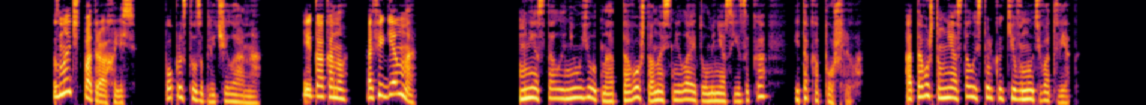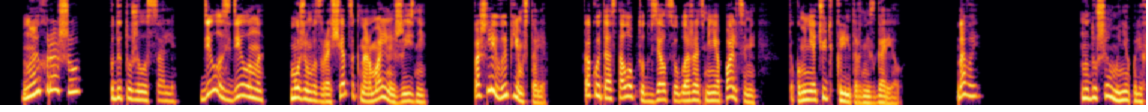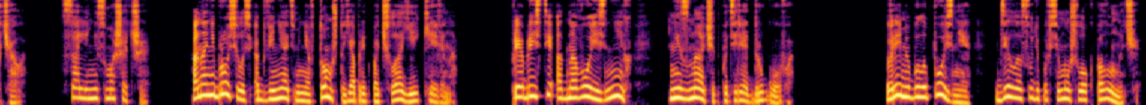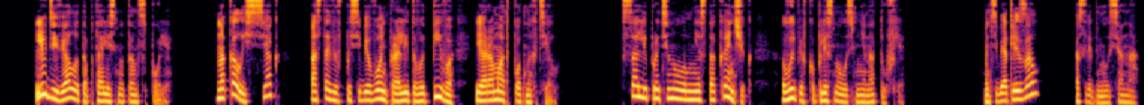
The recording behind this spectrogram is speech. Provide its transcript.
«Значит, потрахались», — попросту заключила она. «И как оно? Офигенно?» Мне стало неуютно от того, что она сняла это у меня с языка и так опошлила. От того, что мне осталось только кивнуть в ответ. «Ну и хорошо», — подытожила Салли. «Дело сделано. Можем возвращаться к нормальной жизни. Пошли выпьем, что ли? Какой-то остолоп тут взялся ублажать меня пальцами, так у меня чуть клитор не сгорел. Давай. На душе у меня полегчало. Салли не сумасшедшая. Она не бросилась обвинять меня в том, что я предпочла ей Кевина. Приобрести одного из них не значит потерять другого. Время было позднее, дело, судя по всему, шло к полуночи. Люди вяло топтались на танцполе. Накал иссяк, оставив по себе вонь пролитого пива и аромат потных тел. Салли протянула мне стаканчик, выпивка плеснулась мне на туфли. «Он тебя отлизал?» — осведомилась она.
